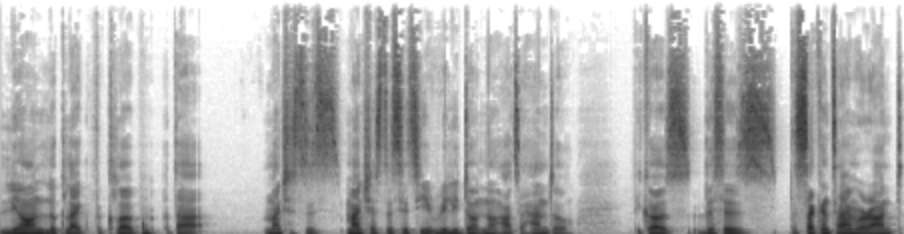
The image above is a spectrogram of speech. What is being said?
Lyon looked like the club that Manchester Manchester City really don't know how to handle because this is the second time around.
